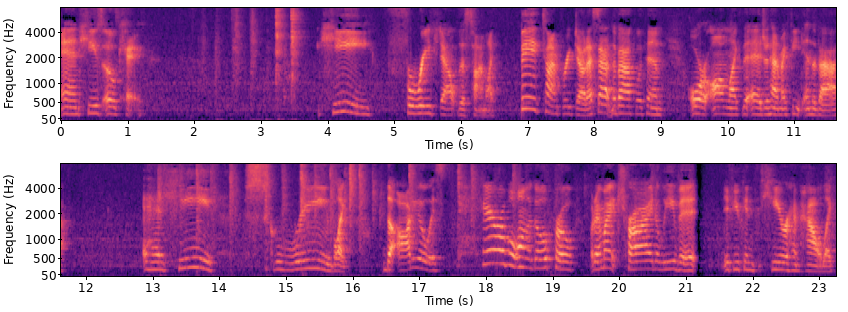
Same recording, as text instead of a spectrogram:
and he's okay. He freaked out this time, like big time freaked out. I sat in the bath with him or on like the edge and had my feet in the bath. And he screamed like the audio is terrible on the GoPro, but I might try to leave it if you can hear him howl. Like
